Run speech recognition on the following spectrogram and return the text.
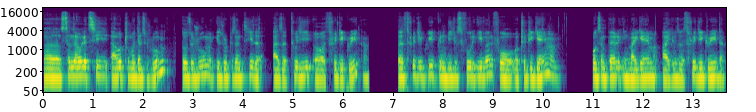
Uh, so now let's see how to model the room. So the room is represented as a 2D or a 3D grid. A 3D grid can be useful even for a 2D game. For example, in my game, I use a 3D grid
